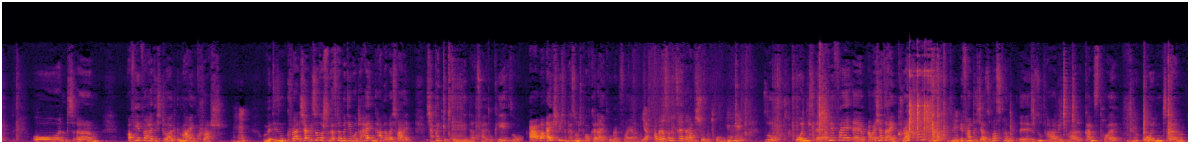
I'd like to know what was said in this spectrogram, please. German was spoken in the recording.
Und ähm, auf jeden Fall hatte ich dort immer einen Crush. Mhm. Und mit diesem Crush, ich habe mich sogar schon öfter mit dem unterhalten gehabt, aber ich war halt, ich habe halt getrunken in der Zeit, okay? So. Aber eigentlich bin ich eine Person, ich brauche keinen Alkohol beim Feiern. Ja. Aber das war eine Zeit, da habe ich schon getrunken. So. Und äh, auf jeden Fall, äh, aber ich hatte einen Crush halt, ne? Den fand ich ja sowas von äh, super duper, ganz toll. Und ähm,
